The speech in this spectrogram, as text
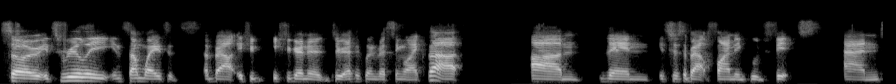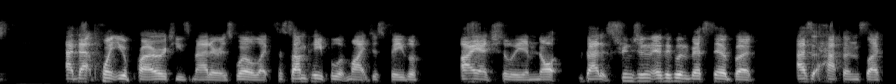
So it's really, in some ways, it's about if you if you're going to do ethical investing like that, um, then it's just about finding good fits. And at that point, your priorities matter as well. Like for some people, it might just be, look, I actually am not that stringent ethical investor, but as it happens, like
